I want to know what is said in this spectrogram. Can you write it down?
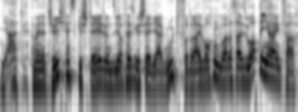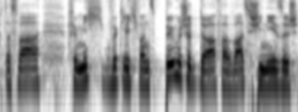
ja, haben wir natürlich festgestellt und sie auch festgestellt, ja gut, vor drei Wochen war das also überhaupt nicht einfach. Das war für mich wirklich, waren es böhmische Dörfer, war es chinesisch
